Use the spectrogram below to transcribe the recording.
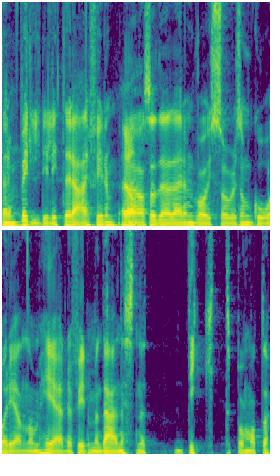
Det er en veldig litterær film. Ja. Eh, Altså det, det er en voiceover som går gjennom hele filmen. Det er nesten et dikt, på en måte.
